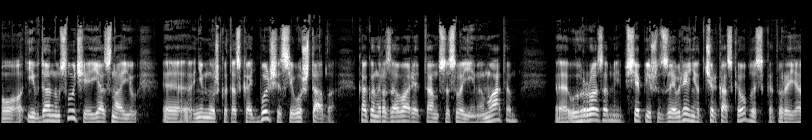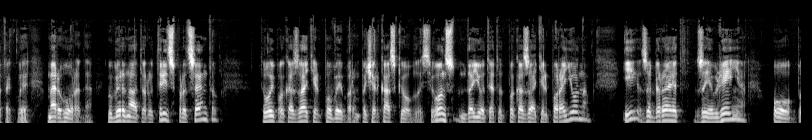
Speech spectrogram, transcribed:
О, и в данном случае я знаю э, немножко, так сказать, больше с его штаба, как он разговаривает там со своими матом, угрозами. Все пишут заявление. Вот Черкасская область, в которой я так бы мэр города, губернатору 30% твой показатель по выборам по Черкасской области. Он дает этот показатель по районам и забирает заявление о э,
